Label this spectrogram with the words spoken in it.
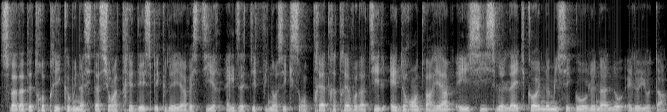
cela doit être pris comme une incitation à trader, spéculer et investir avec des actifs financiers qui sont très très très volatiles et de rente variable. Et ici, c'est le Litecoin, le Misego, le Nano et le IOTA.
